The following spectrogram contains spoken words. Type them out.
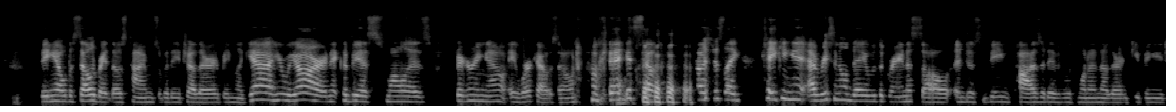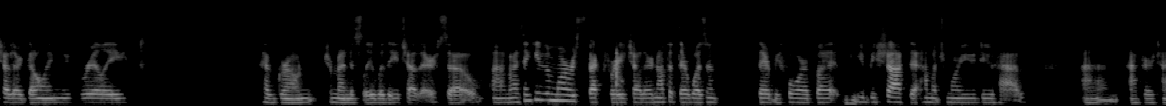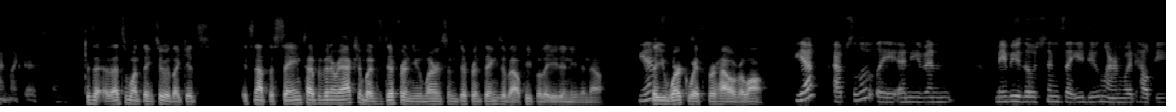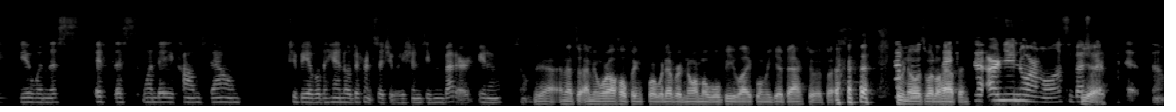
being able to celebrate those times with each other, being like, yeah, here we are. And it could be as small as figuring out a workout zone. Okay. Mm. So I was just like taking it every single day with a grain of salt and just being positive with one another and keeping each other going. We've really have grown tremendously with each other. So um, I think even more respect for each other. Not that there wasn't there before, but Mhm. you'd be shocked at how much more you do have um, after a time like this. So. because that's one thing too like it's it's not the same type of interaction but it's different you learn some different things about people that you didn't even know Yeah. that you work with for however long Yeah, absolutely. And even maybe those things that you do learn would help you when this, if this one day calms down, to be able to handle different situations even better, you know? So, yeah and that's i mean we're all hoping for whatever normal will be like when we get back to it but who knows what'll happen our new normal, that's the best way to put it. So,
